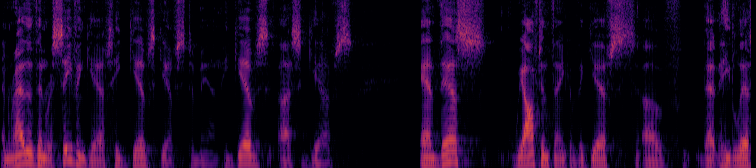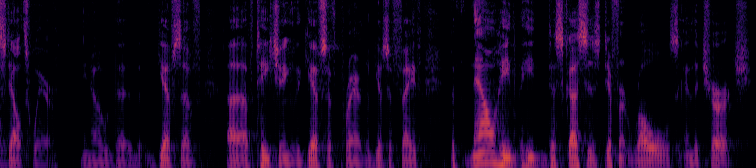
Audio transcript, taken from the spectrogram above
and rather than receiving gifts, he gives gifts to men. He gives us gifts. And this, we often think of the gifts of that he lists elsewhere. You know, the, the gifts of, uh, of teaching, the gifts of prayer, the gifts of faith. But now he, he discusses different roles in the church.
